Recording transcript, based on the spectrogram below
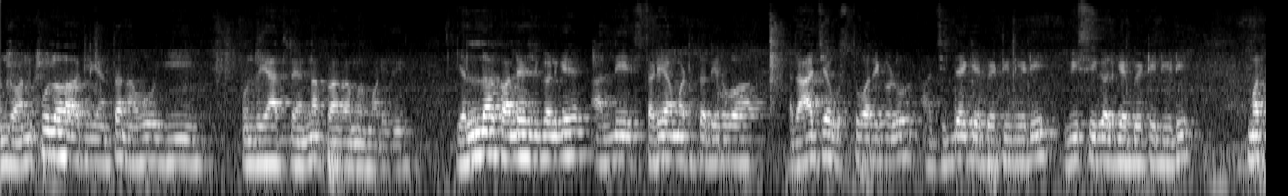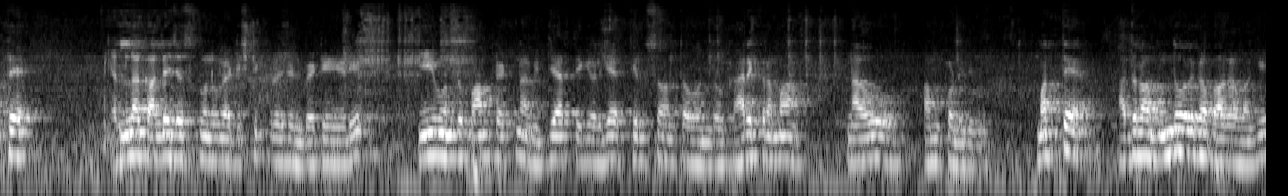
ಒಂದು ಅನುಕೂಲ ಆಗಲಿ ಅಂತ ನಾವು ಈ ಒಂದು ಯಾತ್ರೆಯನ್ನು ಪ್ರಾರಂಭ ಮಾಡಿದ್ವಿ. ಎಲ್ಲ ಕಾಲೇಜುಗಳಿಗೆ ಅಲ್ಲಿ ಸ್ಥಳೀಯ ಮಟ್ಟದಲ್ಲಿರುವ ರಾಜ್ಯ ಉಸ್ತುವಾರಿಗಳು ಆ ಜಿಲ್ಲೆಗೆ ಭೇಟಿ ನೀಡಿ, ವಿ ಸಿಗಳಿಗೆ ಭೇಟಿ ನೀಡಿ, ಮತ್ತು ಎಲ್ಲ ಕಾಲೇಜಸ್ಗೂ ಡಿಸ್ಟಿಕ್ ಪ್ರೆಸಿಡೆಂಟ್ ಭೇಟಿ ನೀಡಿ, ಈ ಒಂದು ಪಾಂಪ್ಲೆಟ್ನ ವಿದ್ಯಾರ್ಥಿಗಳಿಗೆ ತಿಳಿಸೋವಂಥ ಒಂದು ಕಾರ್ಯಕ್ರಮ ನಾವು ಹಮ್ಮಿಕೊಂಡಿದ್ದೀವಿ. ಮತ್ತು ಅದರ ಮುಂದುವರಿದ ಭಾಗವಾಗಿ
